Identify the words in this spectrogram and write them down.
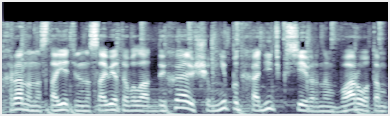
Охрана настоятельно советовала отдыхающим не подходить к северным воротам.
